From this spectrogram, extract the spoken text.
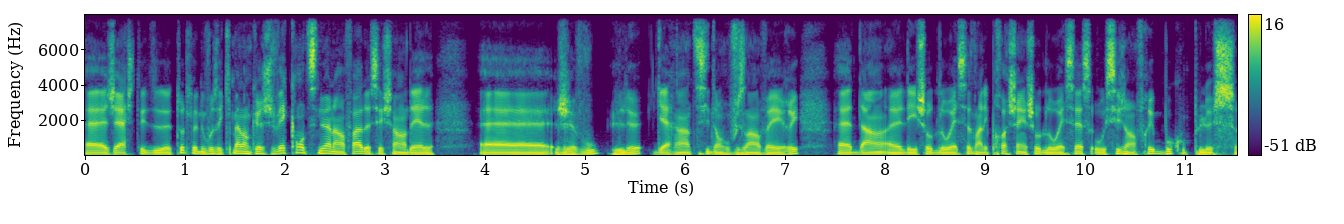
j'ai acheté de, tout le nouveau équipement, donc je vais continuer à en faire de ces chandelles. je vous le garantis. Donc, vous en verrez dans les shows de l'OSS, dans les prochains shows de l'OSS aussi, j'en ferai beaucoup plus.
